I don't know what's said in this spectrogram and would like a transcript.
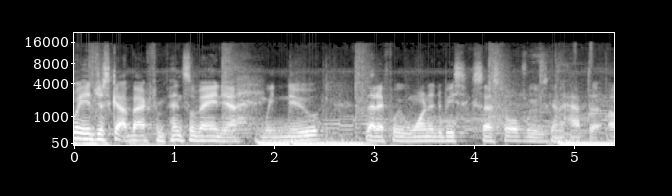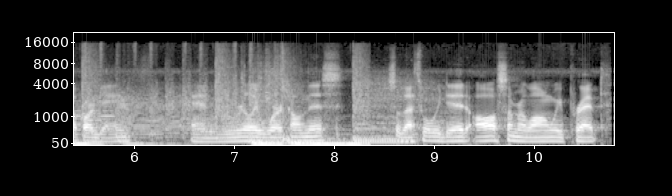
So we had just got back from Pennsylvania. We knew that if we wanted to be successful, we was gonna have to up our game and really work on this. So that's what we did. All summer long we prepped.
